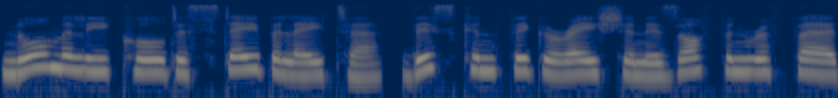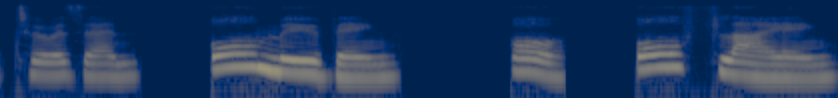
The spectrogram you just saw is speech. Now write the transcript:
Normally called a stabilator, this configuration is often referred to as an all-moving or all-flying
